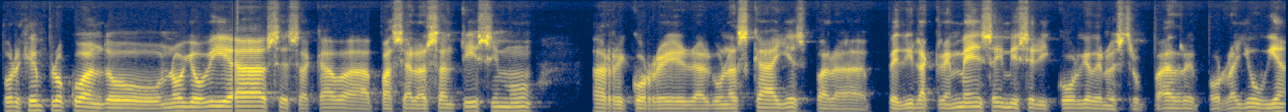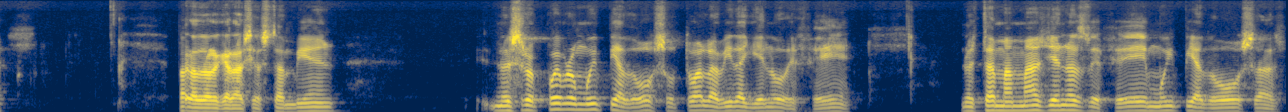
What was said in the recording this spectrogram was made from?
Por ejemplo, cuando no llovía, se sacaba a pasear al Santísimo, a recorrer algunas calles para pedir la clemencia y misericordia de nuestro Padre por la lluvia para dar gracias también. Nuestro pueblo muy piadoso, toda la vida lleno de fe. Nuestras mamás llenas de fe, muy piadosas.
